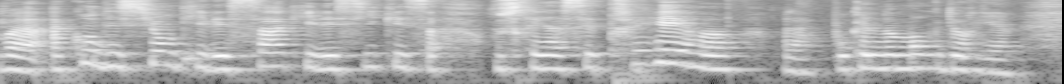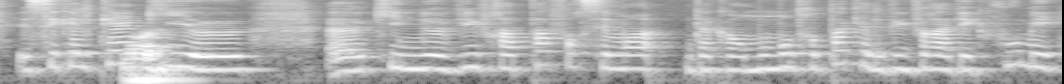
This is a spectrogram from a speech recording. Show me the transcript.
voilà, à condition qu'il ait ça, qu'il ait ci, qu'il ait ça. Vous serez assez très, euh, voilà, pour qu'elle ne manque de rien. Et c'est quelqu'un Ouais. qui, qui ne vivra pas forcément, d'accord, on ne montre pas qu'elle vivra avec vous, mais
